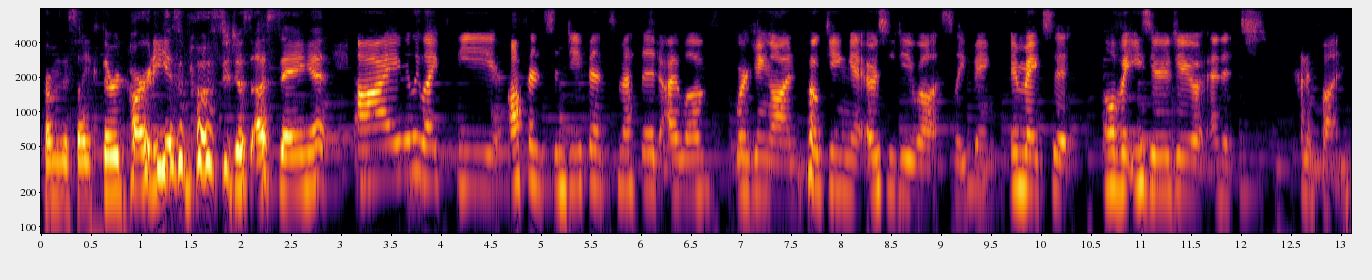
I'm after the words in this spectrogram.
from this like third party as opposed to just us saying it. I really like the offense and defense method. I love working on poking at OCD while it's sleeping. It makes it a little bit easier to do, and it's kind of fun.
